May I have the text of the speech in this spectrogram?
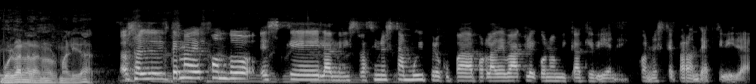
vuelvan a la normalidad. O sea, el tema de fondo es que la Administración está muy preocupada por la debacle económica que viene con este parón de actividad.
